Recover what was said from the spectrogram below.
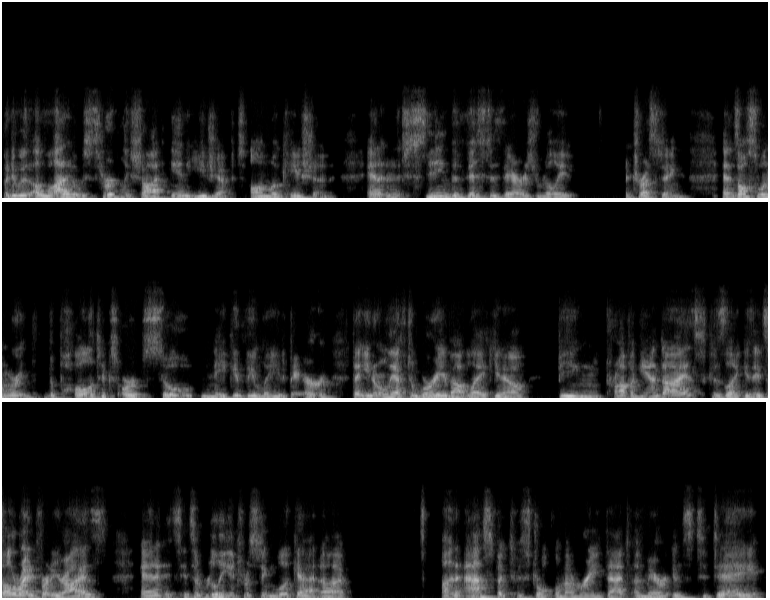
but it was a lot of it was certainly shot in Egypt on location, and, and seeing the vistas there is really interesting. And it's also one where the politics are so nakedly laid bare that you don't really have to worry about like, you know, being propagandized because like it's all right in front of your eyes. And it's it's a really interesting look at uh, an aspect of historical memory that Americans today,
